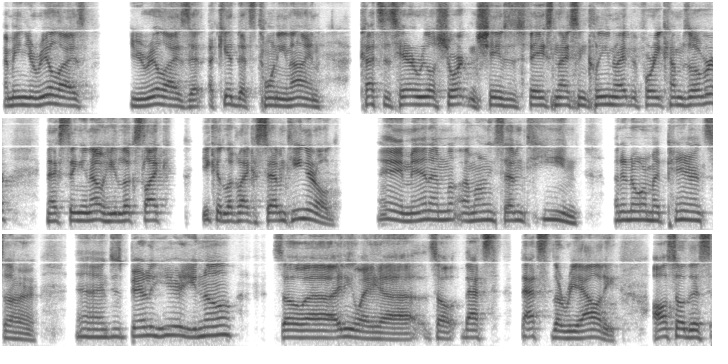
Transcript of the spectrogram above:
I mean, you realize you realize that a kid that's 29 cuts his hair real short and shaves his face nice and clean right before he comes over. Next thing you know, he looks like he could look like a 17 year old hey man, I'm I'm only 17. I don't know where my parents are. And I just barely here, you know. So uh, anyway, uh, so that's that's the reality. Also, this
